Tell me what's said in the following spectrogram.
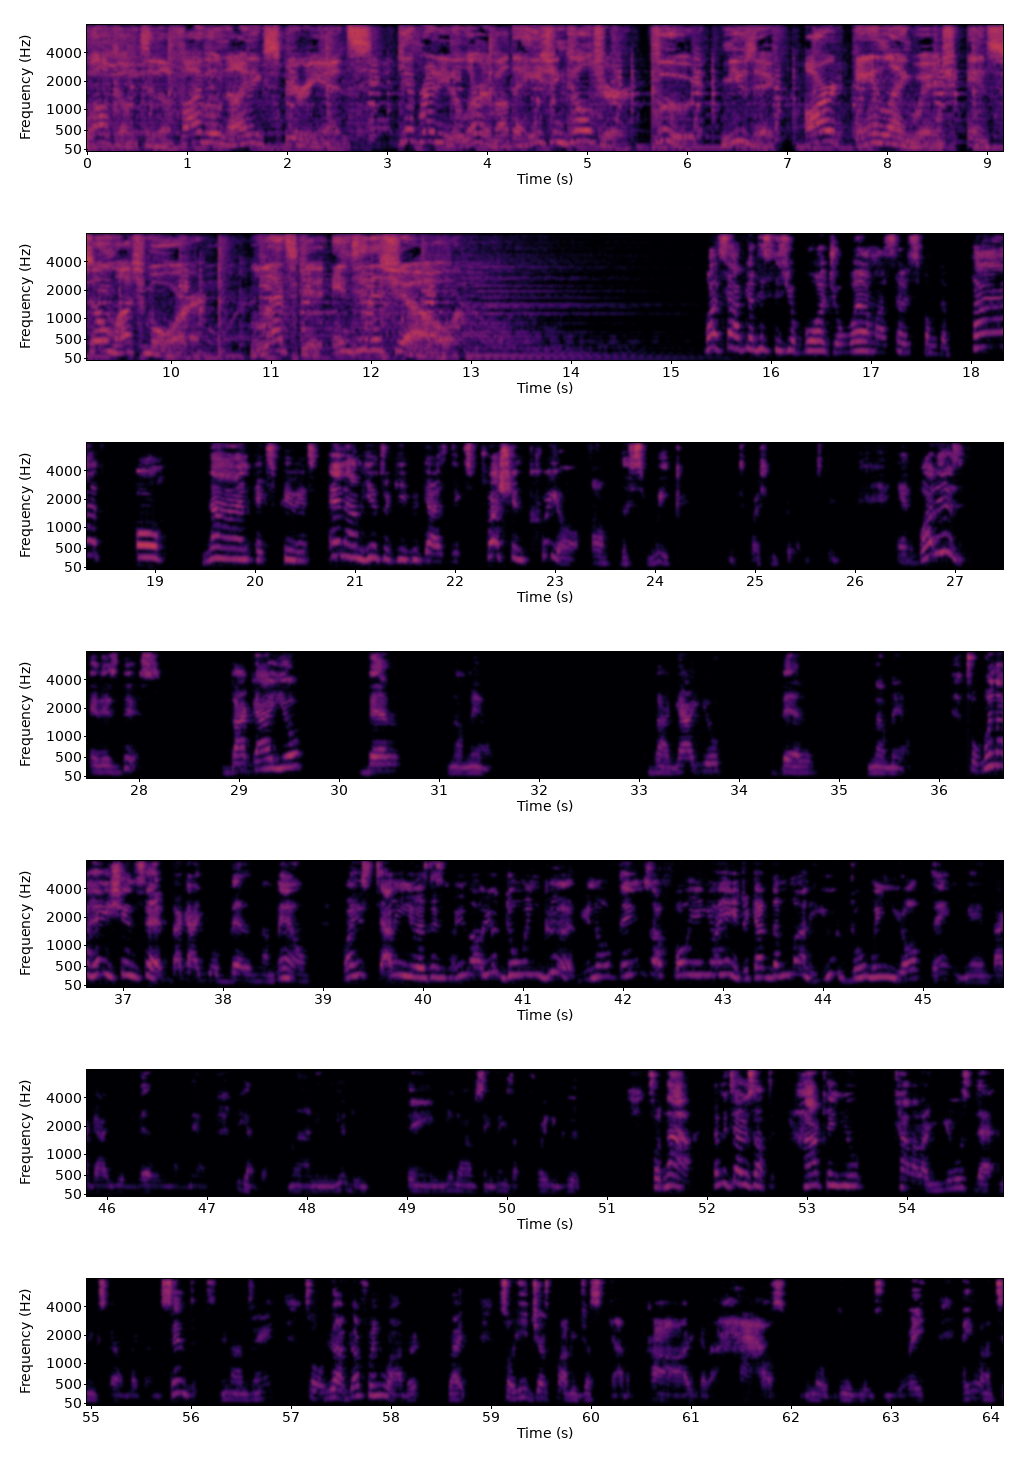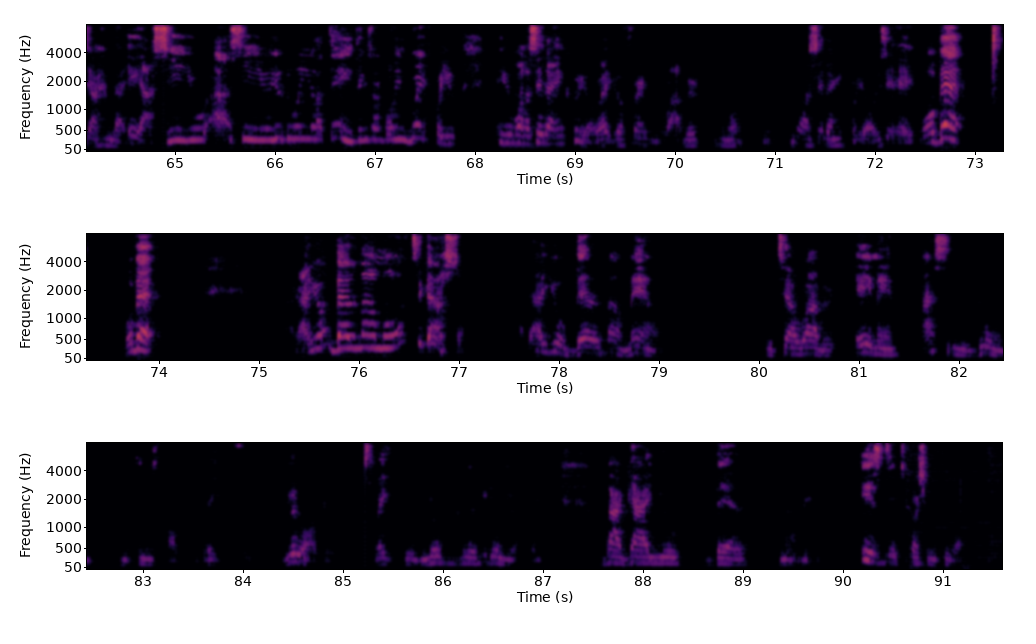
Welcome to the 509 Experience. Get ready to learn about the Haitian culture, food, music, art, and language, and so much more. Let's get into the show. What's up, y'all? This is your boy Joel Marcellus from the 509 Experience, and I'm here to give you guys the expression Creole of this week. Expression Creole of this week. And what is it? It is this Bagayo bel namel. Bagayo bel namel. So when a Haitian said Bagayo bel namel, what he's telling you is this, you know, you're doing good. You know, things are flowing in your hands. You got the money. You're doing your thing, man. Bagayo bel namel. You got the money. You're doing thing. You know what I'm saying? Things are pretty good. So now, let me tell you something. How can you kind of like use that in uh, like a sentence? You know what I'm saying? So you have your friend Robert right? So he just probably just got a car, he got a house, you know, dude looks great. And you want to tell him that, hey, I see you, I see you, you're doing your thing, things are going great for you. And you want to say that in Creole, right? Your friend Robert, you know, you want to say that in Creole. You say, hey, what bet? What bet? I got your belle now, more to. I got your belle now, man. You tell Robert, hey man, I see you doing and things are great for you. You all doing great. You look good. You're doing your thing. Bagayo del Namen is the expression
